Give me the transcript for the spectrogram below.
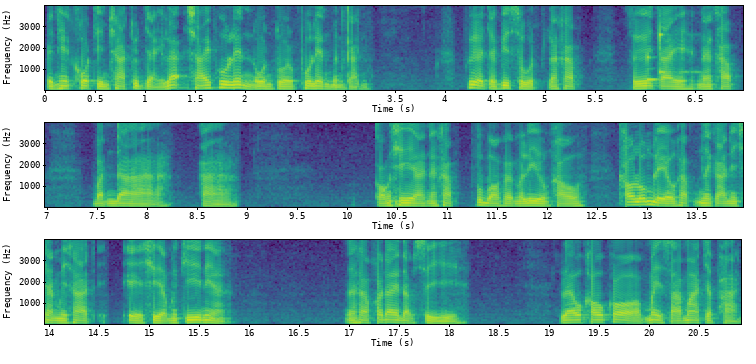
เป็นเฮดโค้ชทีมชาติชุดใหญ่และใช้ผู้เล่นโอนตัวผู้เล่นเหมือนกัน เพื่อจะพิสูจน์นะครับ ซื้อใจนะครับบรรดาา กองเชียร์นะครับฟุตบอลแฟมิลี่ของเขา เขาล้มเหลวครับในการในแชมเป์ชาติเอเชียเมื่อกี้เนี่ยนะครับเขาได้อันดับ 4 แล้วเขาก็ไม่สามารถจะผ่าน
